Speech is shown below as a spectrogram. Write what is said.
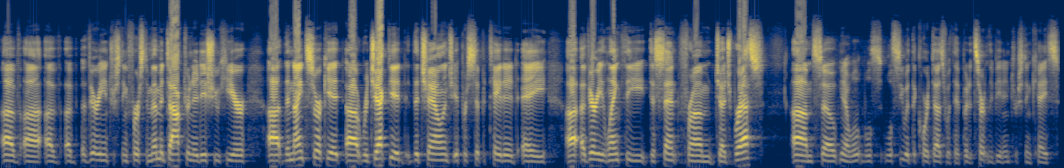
of, uh, of, of, a very interesting First Amendment doctrine at issue here. Uh, the Ninth Circuit uh, rejected the challenge. It precipitated a, uh, a very lengthy dissent from Judge Bress. Um, so, you know, we'll, we'll, we'll see what the court does with it, but it'd certainly be an interesting case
